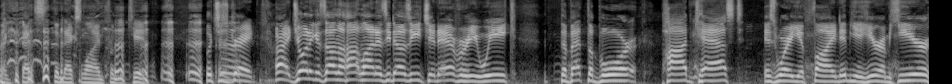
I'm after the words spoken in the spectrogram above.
Like that's the next line from the kid, which is great. All right, joining us on the hotline as he does each and every week, the Bet the Board podcast is where you find him. You hear him here,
